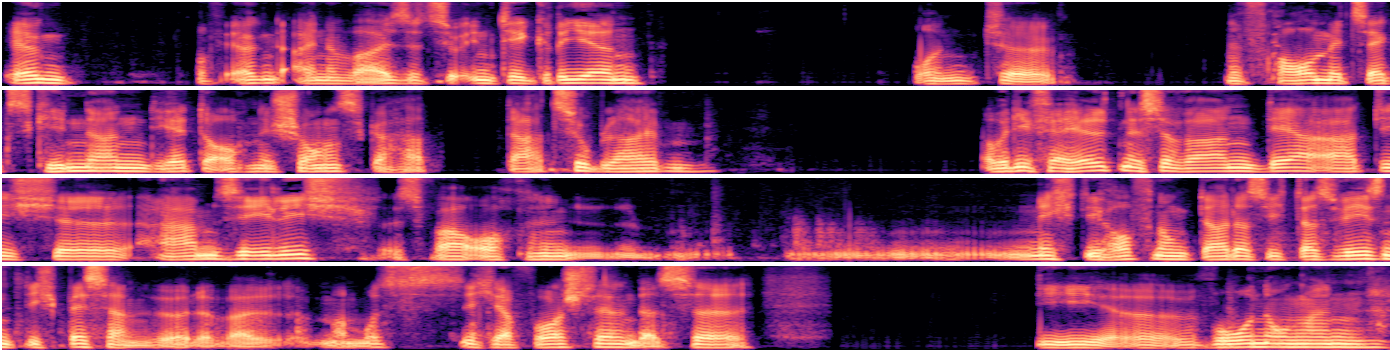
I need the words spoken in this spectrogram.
irgend, auf irgendeine Weise zu integrieren. Und äh, eine Frau mit sechs Kindern, die hätte auch eine Chance gehabt, da zu bleiben. Aber die Verhältnisse waren derartig äh, armselig. Es war auch äh, nicht die Hoffnung da, dass sich das wesentlich bessern würde, weil man muss sich ja vorstellen, dass äh, die äh, Wohnungen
